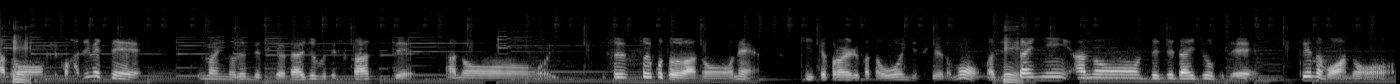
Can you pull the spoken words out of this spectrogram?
あの、ええ、結構初めて馬に乗るんですけど、大丈夫ですかって、あのそういうそういうことを、あのね、聞いてこられる方多いんですけれども、まあ、実際に、え、あの全然大丈夫で、っていうのも、あの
